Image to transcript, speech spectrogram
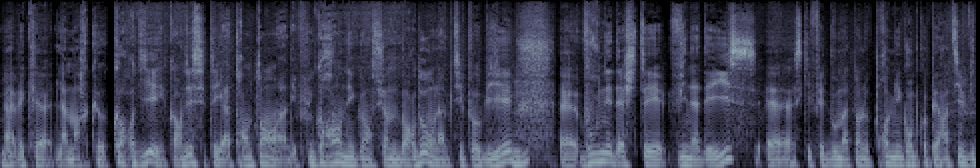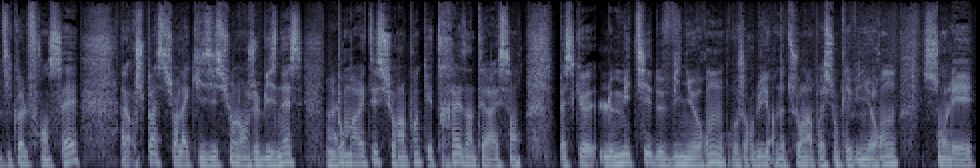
mm. avec euh, la marque Cordier. Cordier, c'était il y a 30 ans un des plus grands négociants de Bordeaux, on l'a un petit peu oublié. Mm. Euh, vous venez d'acheter Vinadeis, euh, ce qui fait de vous maintenant le premier groupe coopératif viticole français. Alors je passe sur l'acquisition, l'enjeu business, pour m'arrêter sur un point qui est très intéressant, parce que le métier de vigneron, aujourd'hui, on a toujours l'impression que les vignerons sont les,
